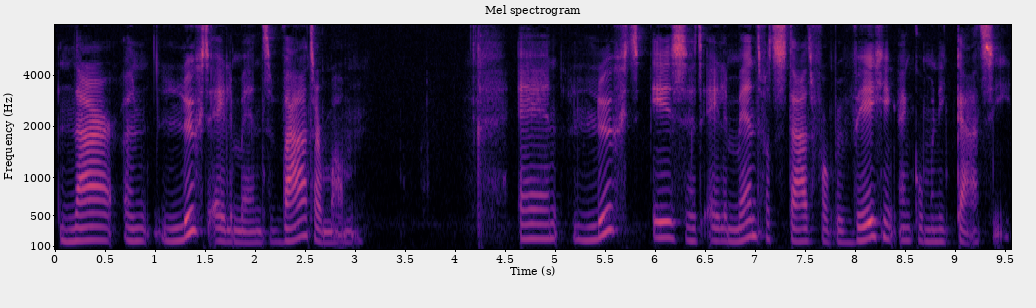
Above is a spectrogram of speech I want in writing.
Naar een luchtelement, waterman. En lucht is het element wat staat voor beweging en communicatie.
